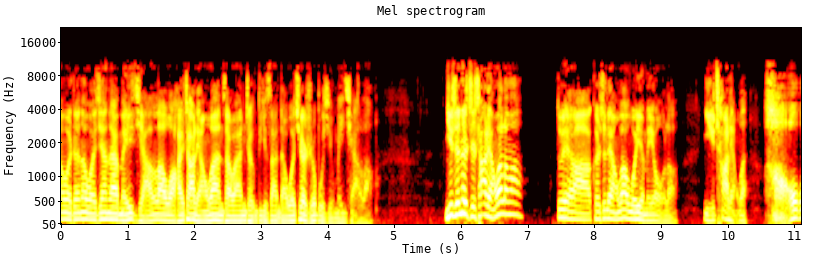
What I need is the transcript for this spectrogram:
那我真的我现在没钱了，我还差两万才完成第三单，我确实不行，没钱了。你真的只差两万了吗？对啊，可是两万我也没有了。你差两万，好，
